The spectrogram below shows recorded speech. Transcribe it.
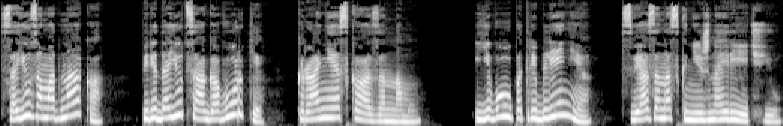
Союзом «однако» передаются оговорки к ранее сказанному, его употребление связано с книжной речью.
